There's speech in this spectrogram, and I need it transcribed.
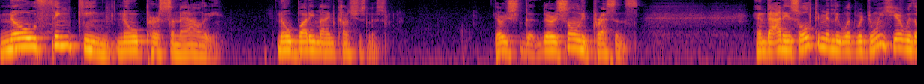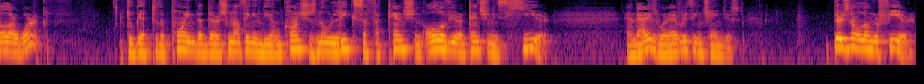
No thinking, no personality, no body mind consciousness. There is, there is only presence. And that is ultimately what we're doing here with all our work to get to the point that there's nothing in the unconscious, no leaks of attention. All of your attention is here. And that is where everything changes. There is no longer fear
